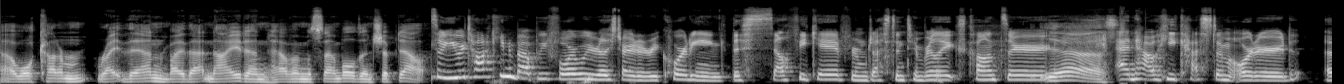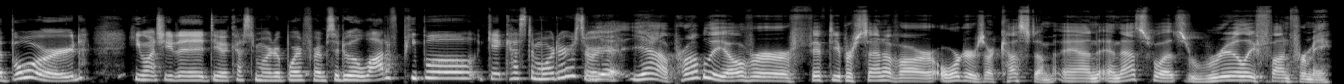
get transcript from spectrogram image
Uh, we'll cut them right then by that night and have them assembled and shipped out. So you were talking about before we really started recording the selfie kid from Justin Timberlake's concert. Yes. And how he custom ordered a board. He wants you to do a custom order board for him. So do a lot of people get custom orders or? Yeah, yeah, probably over 50% of our orders are custom. And, and that's what's really fun for me.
